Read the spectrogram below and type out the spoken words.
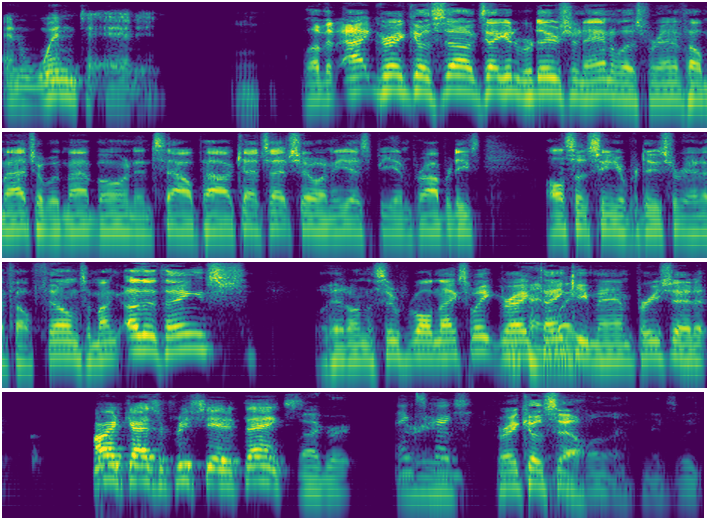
and when to add in. Love it. At Greg Cosell, executive producer and analyst for NFL Matchup with Matt Bowen and Sal Powell. Catch that show on ESPN Properties. Also, senior producer NFL Films, among other things. We'll hit on the Super Bowl next week. Greg, thank wait. you, man. Appreciate it. All right, guys, appreciate it. Thanks. All right, great. Thanks, Greg. is. Greg Cosell. Next week.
